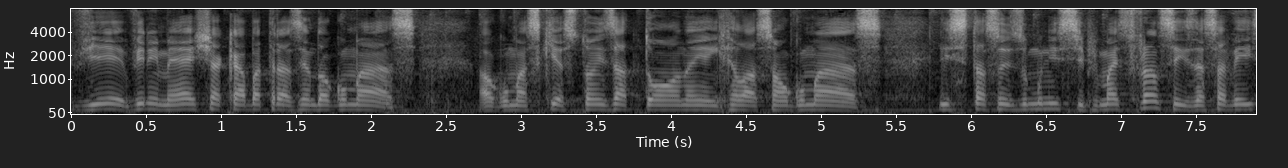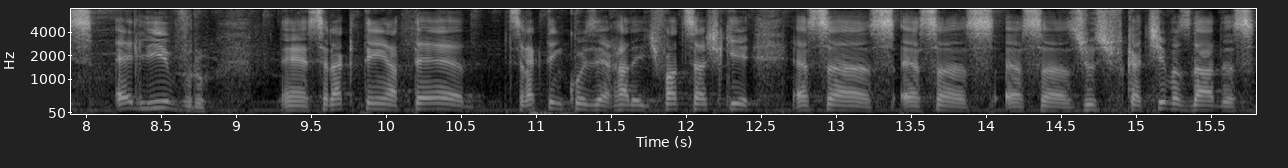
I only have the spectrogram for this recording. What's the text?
vi- vira e mexe acaba trazendo algumas, algumas questões à tona em relação a algumas licitações do município. Mas francês, dessa vez é livro. É, será que tem até. Será que tem coisa errada aí de fato? Você acha que essas, essas, essas justificativas dadas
